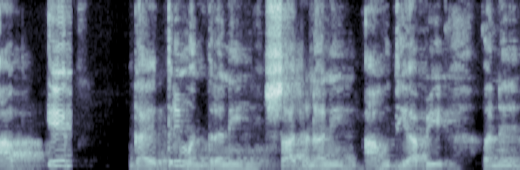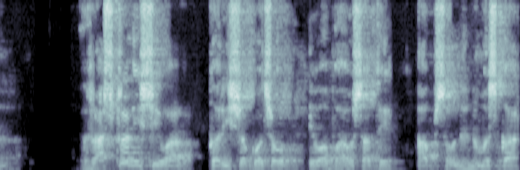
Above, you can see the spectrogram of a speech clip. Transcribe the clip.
આપ એક ગાયત્રી મંત્રની સાધનાની આહુતિ આપી અને રાષ્ટ્રની સેવા કરી શકો છો એવા ભાવ સાથે આપ સૌને નમસ્કાર.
